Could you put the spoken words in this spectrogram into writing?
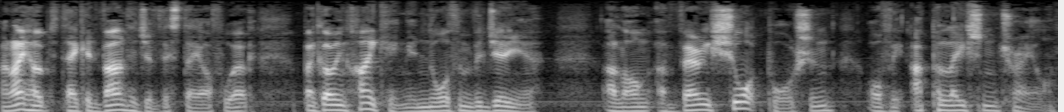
and I hope to take advantage of this day off work by going hiking in northern Virginia along a very short portion of the Appalachian Trail.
